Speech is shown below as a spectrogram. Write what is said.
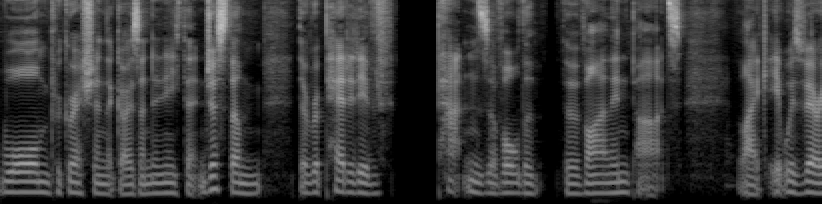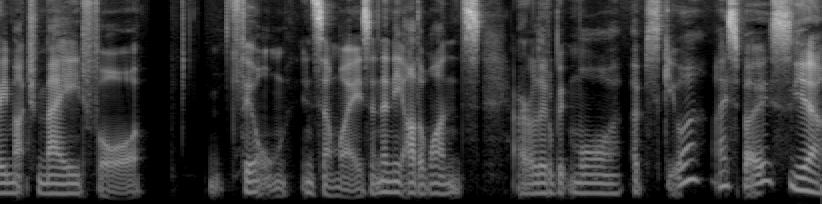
warm progression that goes underneath it, and just the the repetitive patterns of all the the violin parts. Like it was very much made for film in some ways, and then the other ones are a little bit more obscure, I suppose. yeah,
